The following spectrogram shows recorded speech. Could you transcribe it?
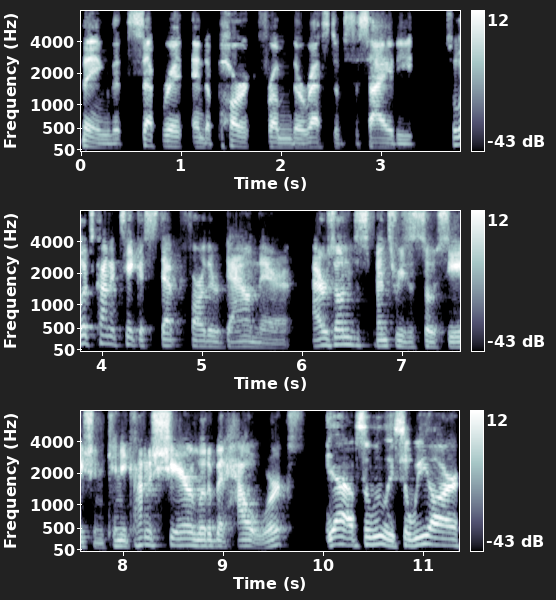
thing that's separate and apart from the rest of society so let's kind of take a step farther down there. Arizona Dispensaries Association. Can you kind of share a little bit how it works? Yeah, absolutely. So we are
